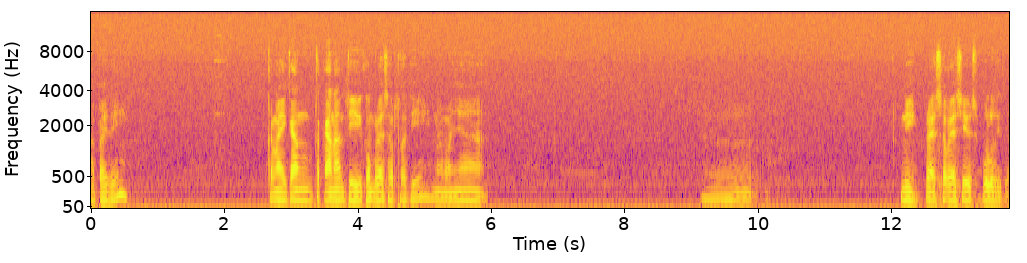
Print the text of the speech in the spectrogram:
apa ini? Kenaikan tekanan di kompresor tadi namanya eh, ini pressure ratio 10 itu.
